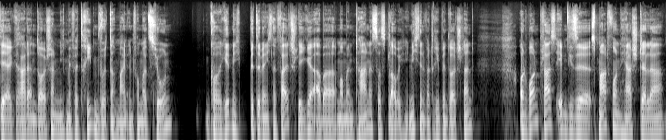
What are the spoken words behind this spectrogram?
der gerade in Deutschland nicht mehr vertrieben wird, nach meinen Informationen. Korrigiert mich bitte, wenn ich da falsch liege, aber momentan ist das, glaube ich, nicht in Vertrieb in Deutschland. Und OnePlus, eben diese Smartphone-Hersteller,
